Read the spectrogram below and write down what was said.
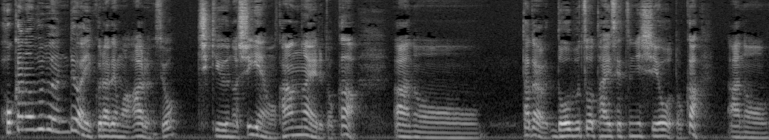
他の部分ではいくらでもあるんですよ。地球の資源を考えるとかあの例えば動物を大切にしようとかあの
